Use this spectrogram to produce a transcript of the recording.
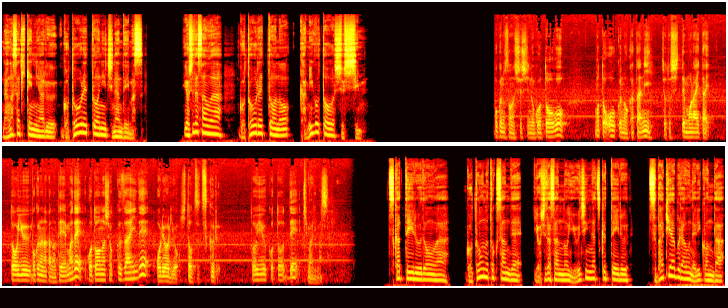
長崎県にある五島列島にちなんでいます。吉田さんは五島列島の上五島出身。僕のその出身の五島をもっと多くの方にちょっと知ってもらいたいという僕の中のテーマで五島の食材でお料理を一つ作るということで決まりました。使っているうどんは五島の特産で吉田さんの友人が作っている椿油を練り込んだ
